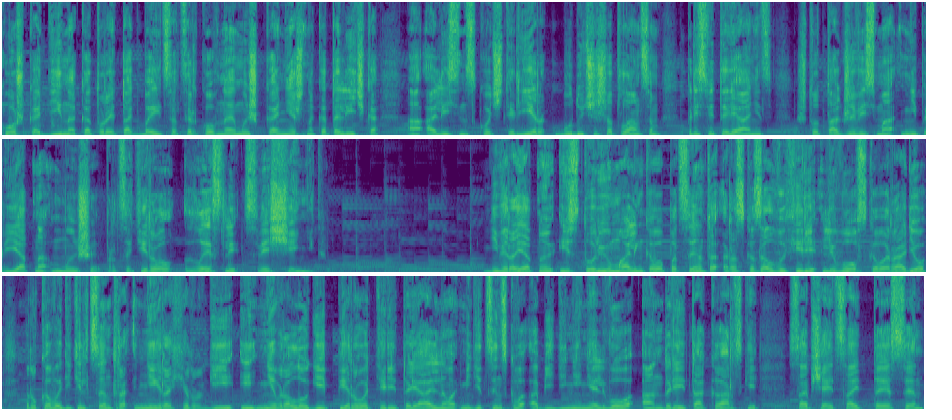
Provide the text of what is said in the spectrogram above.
кошка Дина, которой так боится церковная мышь, конечно, католичка, а Алисин скотч-терьер, будучи шотландцем, пресвитерианец, что также весьма неприятно мыши, процитировал Лесли священник. Невероятную историю маленького пациента рассказал в эфире Львовского радио руководитель Центра нейрохирургии и неврологии Первого территориального медицинского объединения Львова Андрей Токарский, сообщает сайт ТСН.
